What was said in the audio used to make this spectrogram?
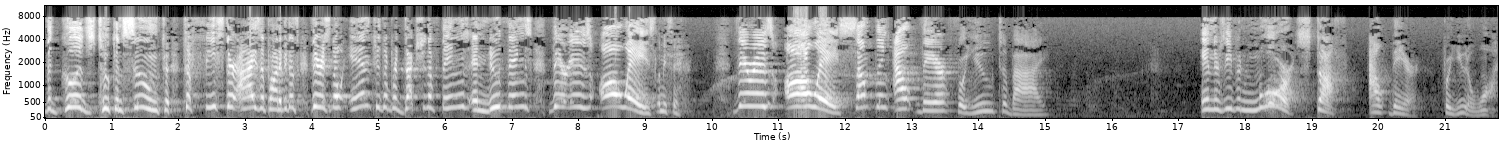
the goods to consume, to, to feast their eyes upon it because there is no end to the production of things and new things. There is always, let me say, there is always something out there for you to buy. And there's even more stuff out there for you to want.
